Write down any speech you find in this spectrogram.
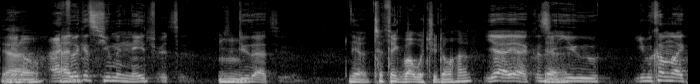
yeah. You know. I feel And- like it's human nature to, to Mhm. do that too. Yeah, to think about what you don't have. Yeah, yeah, because Yeah. you you become like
